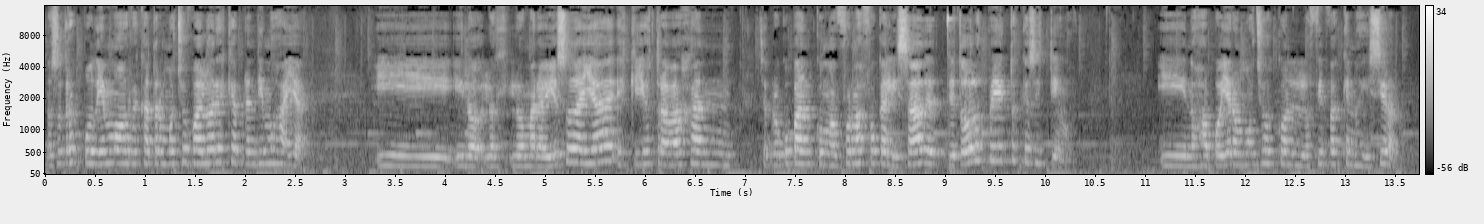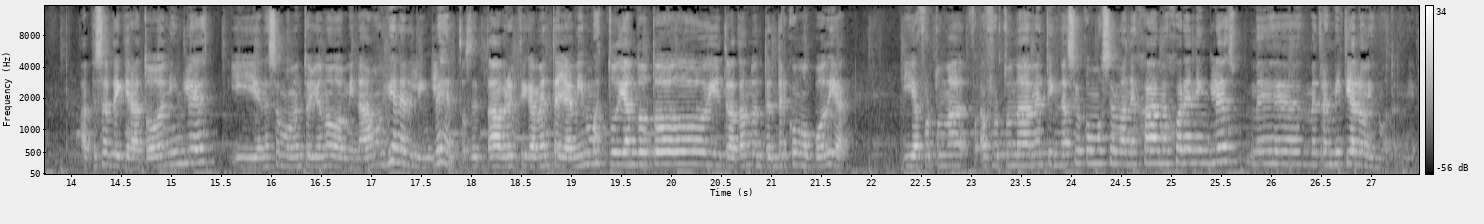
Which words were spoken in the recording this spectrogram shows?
nosotros pudimos rescatar muchos valores que aprendimos allá. Y, lo, maravilloso de allá es que ellos trabajan, se preocupan como en forma focalizada de, todos los proyectos que asistimos. Y nos apoyaron mucho con los feedbacks que nos hicieron. A pesar de que era todo en inglés y en ese momento yo no dominaba muy bien el inglés, entonces estaba prácticamente allá mismo estudiando todo y tratando de entender cómo podía y afortunadamente Ignacio, como se manejaba mejor en inglés, me, transmitía lo mismo también.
